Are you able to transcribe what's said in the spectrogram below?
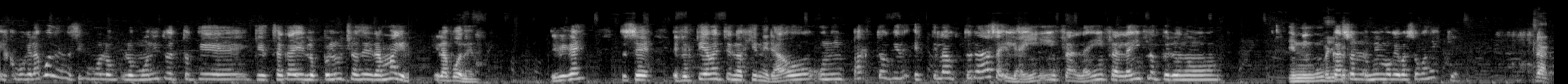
y como que la ponen, así como los, los monitos estos que, que sacáis los peluchos de las máquinas, y la ponen. ¿Y fijáis? Entonces, efectivamente no ha generado un impacto que esté la doctora Daza, y la inflan, la inflan, la inflan, pero no, en ningún Oye, caso pero- es lo mismo que pasó con Esquia. Claro,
